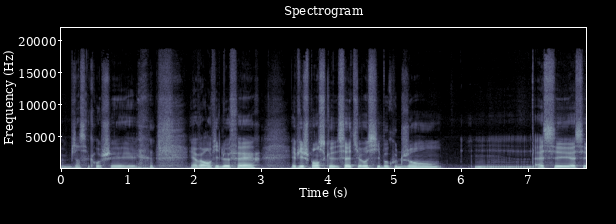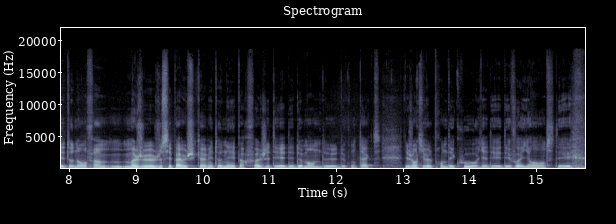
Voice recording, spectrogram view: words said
bien s'accrocher et, avoir envie de le faire. Et puis je pense que ça attire aussi beaucoup de gens assez, assez étonnant. Enfin, moi, je, je sais pas, mais je suis quand même étonné. Parfois, j'ai des, des, demandes de, de, contact, des gens qui veulent prendre des cours, il y a des, des voyantes, des,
